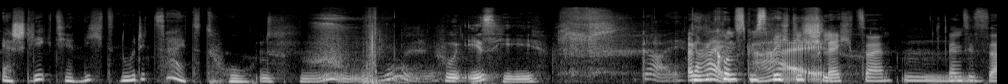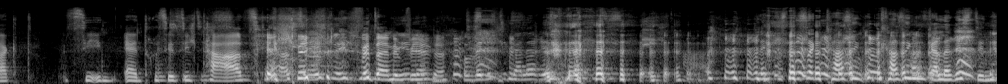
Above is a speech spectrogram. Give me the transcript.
er schlägt hier nicht nur die Zeit tot. Who is he? geil. Also die Kunst muss geil. richtig schlecht sein, wenn sie sagt, sie, er interessiert sich sich tatsächlich tatsächlich für deine Bilder. Und wenn ich die Galerie ist das echt hart. Vielleicht ist das eine Cousin, Cousin Galeristin.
